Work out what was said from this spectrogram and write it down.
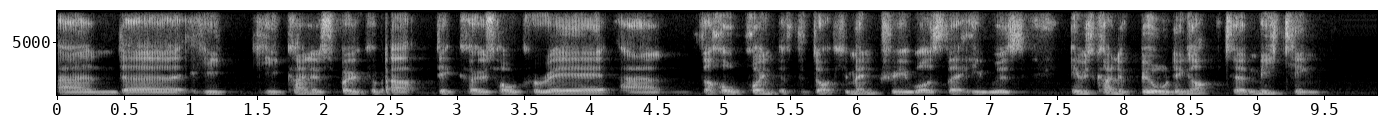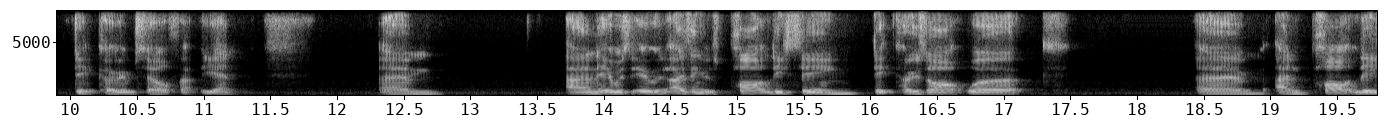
And uh, he, he kind of spoke about Ditko's whole career. And the whole point of the documentary was that he was, he was kind of building up to meeting Ditko himself at the end. Um, and it was, it was, I think it was partly seeing Ditko's artwork, um, and partly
